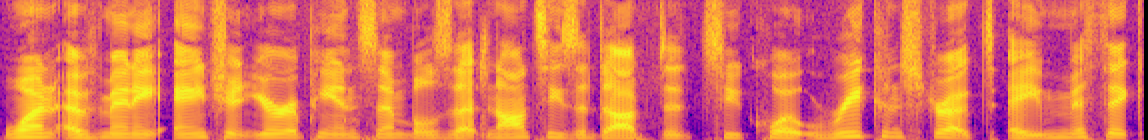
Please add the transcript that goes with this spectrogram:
one of many ancient European symbols that Nazis adopted to, quote, reconstruct a mythic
